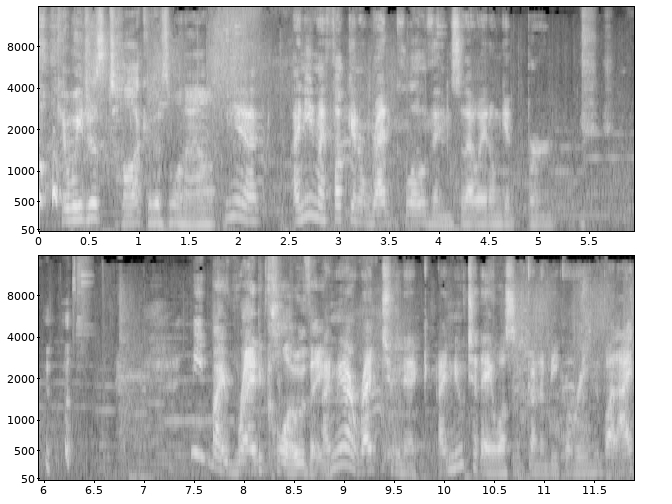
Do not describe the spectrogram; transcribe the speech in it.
Can we just talk this one out? yeah, I need my fucking red clothing so that way I don't get burnt. Need my red clothing. I mean, a red tunic. I knew today wasn't gonna be green, but I,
